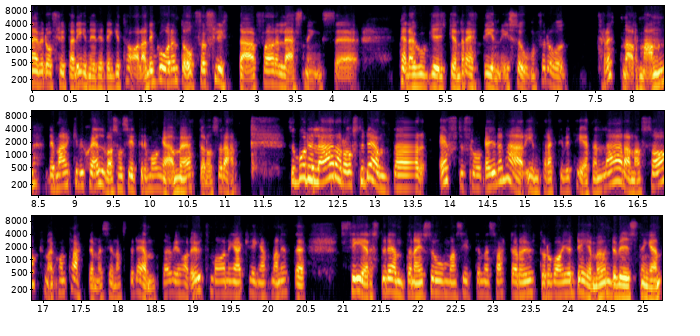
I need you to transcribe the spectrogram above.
när vi då flyttade in i det digitala. Det går inte att förflytta föreläsningspedagogiken rätt in i Zoom för då tröttnar man. Det märker vi själva som sitter i många möten och sådär. Så både lärare och studenter efterfrågar ju den här interaktiviteten. Lärarna saknar kontakten med sina studenter. Vi har utmaningar kring att man inte ser studenterna i Zoom, man sitter med svarta rutor och vad gör det med undervisningen?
